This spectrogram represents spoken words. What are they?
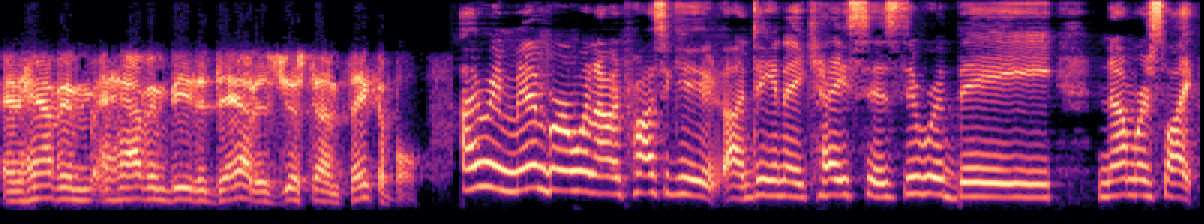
and have him have him be the dad is just unthinkable. I remember when I would prosecute uh, DNA cases, there would be numbers like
